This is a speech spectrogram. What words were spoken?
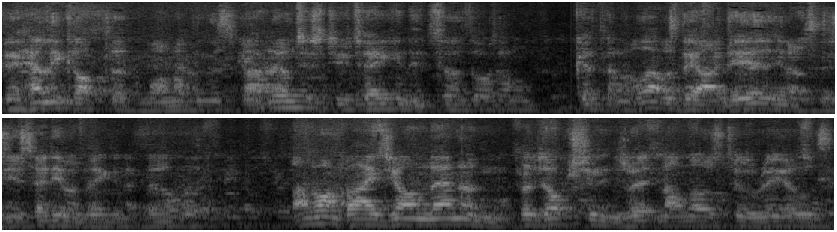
The helicopter one up in the sky. I noticed you taking it, so I thought I'll get that Well, that was the idea, you know, since you said you were making a film. I want by John Lennon productions written on those two reels.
